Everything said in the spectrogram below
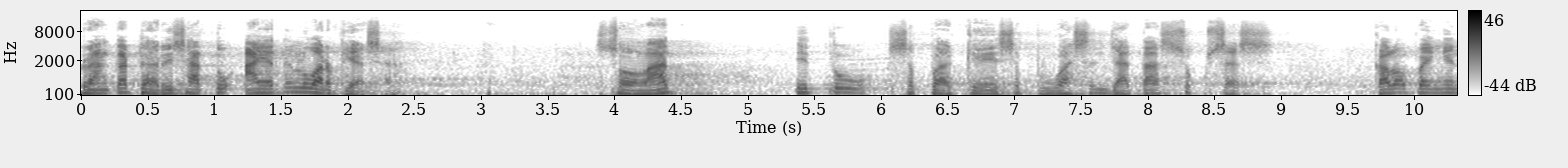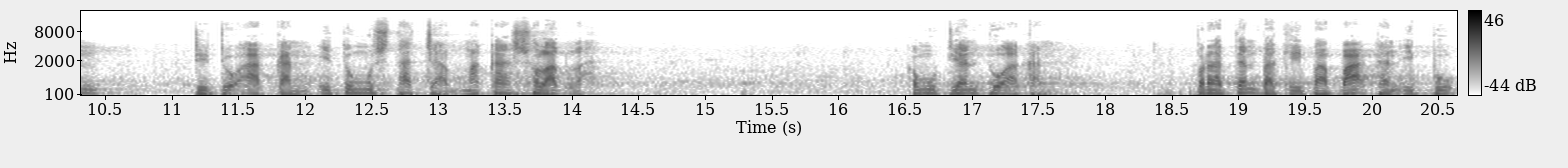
berangkat dari satu ayat ini luar biasa. Sholat itu sebagai sebuah senjata sukses. Kalau pengen didoakan itu mustajab, maka sholatlah. Kemudian doakan. Perhatian bagi bapak dan ibu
